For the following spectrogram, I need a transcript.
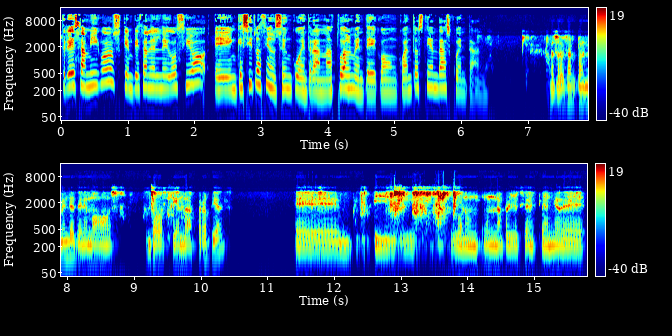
Tres amigos que empiezan el negocio. ¿En qué situación se encuentran actualmente? ¿Con cuántas tiendas cuentan? Nosotros actualmente tenemos dos tiendas propias eh, y, y, bueno, un, una proyección este año de,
